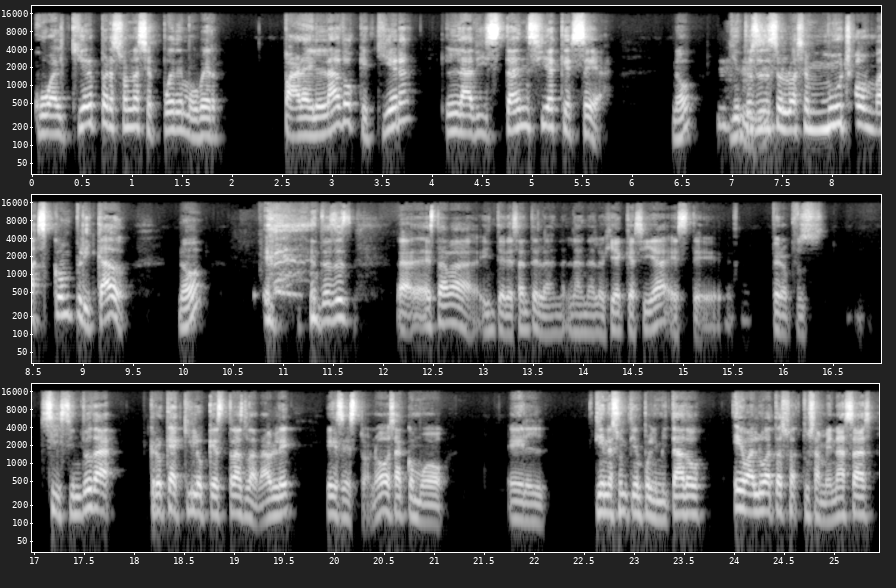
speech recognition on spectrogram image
cualquier persona se puede mover para el lado que quiera, la distancia que sea. ¿no? Y entonces eso lo hace mucho más complicado, ¿no? entonces, ah, estaba interesante la, analogía que hacía, este, pero pues sí, sin duda, creo que aquí lo que es trasladable es esto, ¿no? O sea, como el, tienes un tiempo limitado, evalúa tus, amenazas,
